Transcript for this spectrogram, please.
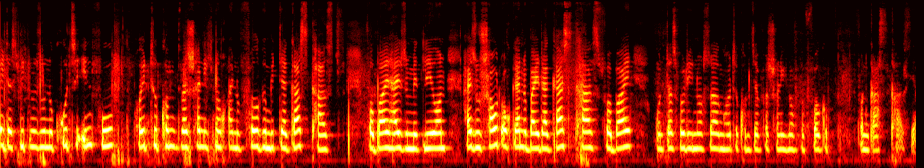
Hi, das wird nur so eine kurze Info. Heute kommt wahrscheinlich noch eine Folge mit der Gastcast vorbei, also mit Leon. Also schaut auch gerne bei der Gastcast vorbei. Und das wollte ich noch sagen. Heute kommt sehr wahrscheinlich noch eine Folge von Gastcast, ja.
